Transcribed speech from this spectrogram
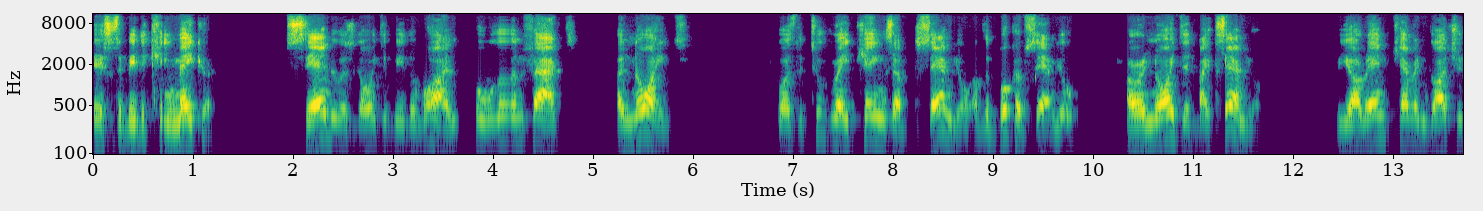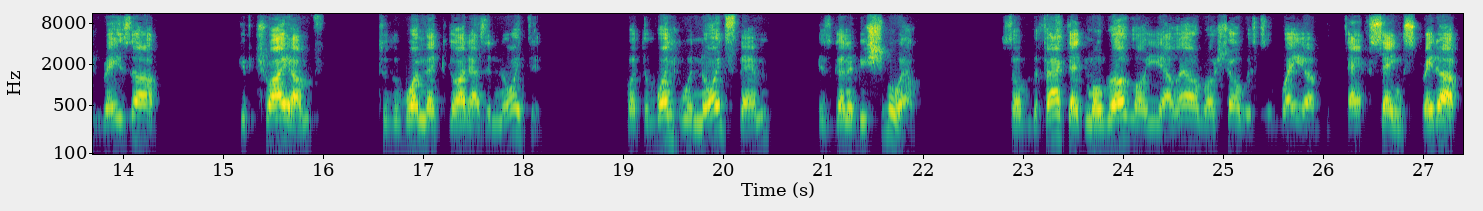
is to be the kingmaker. Samuel is going to be the one who will, in fact, anoint, because the two great kings of Samuel, of the book of Samuel, are anointed by Samuel. The yarem keren God should raise up, give triumph to the one that God has anointed. But the one who anoints them is going to be Shmuel. So the fact that Morolo Yalel Rosho is a way of the text saying straight up,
